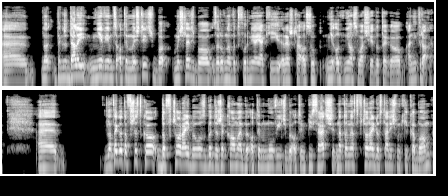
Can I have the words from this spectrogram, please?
E, no, także dalej nie wiem, co o tym myśleć, bo, myśleć, bo zarówno wytwórnia, jak i reszta osób nie odniosła się do tego ani trochę. Dlatego to wszystko do wczoraj było zbyt rzekome, by o tym mówić, by o tym pisać. Natomiast wczoraj dostaliśmy kilka bomb.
